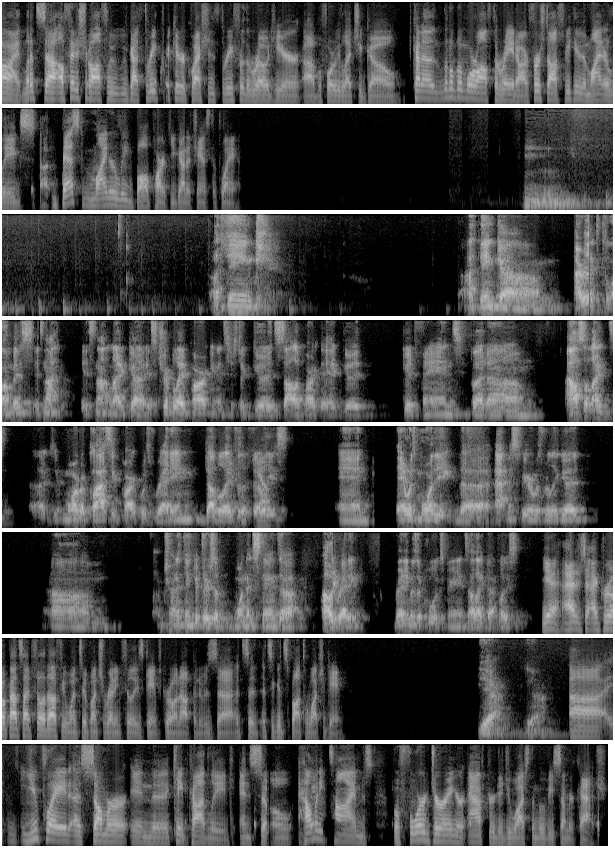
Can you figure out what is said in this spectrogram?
All right, let's. Uh, I'll finish it off. We, have got three quick hitter questions, three for the road here uh, before we let you go. Kind of a little bit more off the radar. First off, speaking of the minor leagues, uh, best minor league ballpark you got a chance to play in? Hmm. I think. I think um, I really liked Columbus. It's not. It's not like uh, it's AAA park, and it's just a good, solid park. They had good, good fans. But um, I also liked uh, more of a classic park was Reading, Double A for the Phillies, yeah. and it was more the the atmosphere was really good. Um, I'm trying to think if there's a one that stands out. I was Reading. Reading was a cool experience. I like that place. Yeah, I had a, I grew up outside Philadelphia. Went to a bunch of Reading Phillies games growing up, and it was uh, it's a it's a good spot to watch a game. Yeah, yeah. Uh, you played a summer in the Cape Cod League, and so how many times before, during, or after did you watch the movie Summer Catch?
